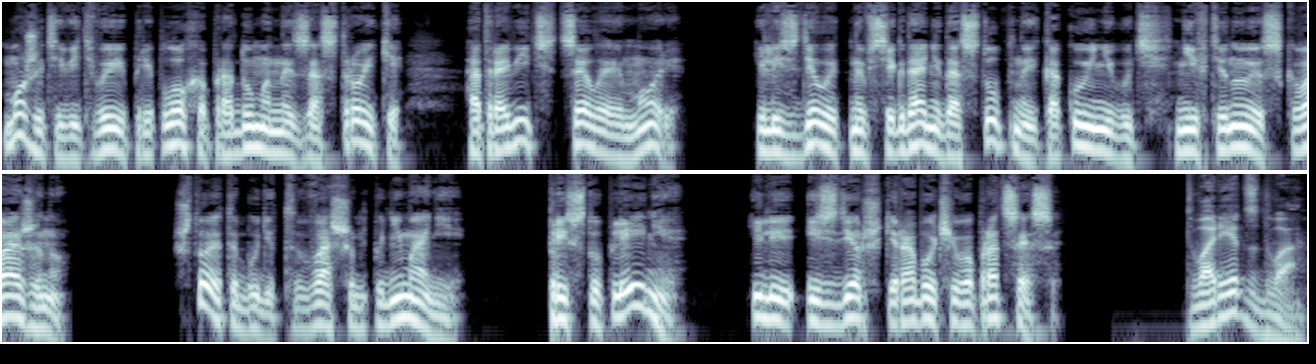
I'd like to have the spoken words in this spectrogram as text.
Можете ведь вы при плохо продуманной застройке отравить целое море, или сделать навсегда недоступной какую-нибудь нефтяную скважину, что это будет в вашем понимании? Преступление или издержки рабочего процесса? Творец 2.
